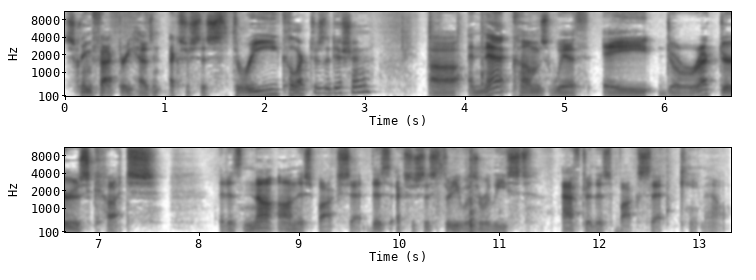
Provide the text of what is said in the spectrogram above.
Scream Factory has an Exorcist 3 collector's edition, uh, and that comes with a director's cut that is not on this box set. This Exorcist 3 was released after this box set came out.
